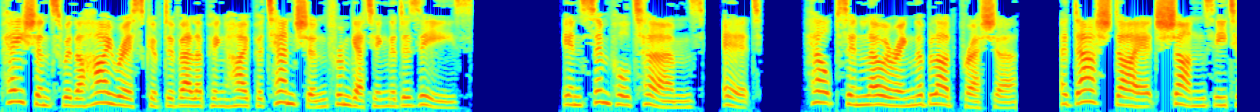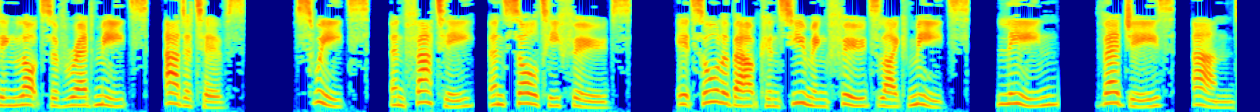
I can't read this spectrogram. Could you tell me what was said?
patients with a high risk of developing hypertension from getting the disease. In simple terms, it helps in lowering the blood pressure. A DASH diet shuns eating lots of red meats, additives, sweets, and fatty, and salty foods. It's all about consuming foods like meats, lean, veggies, and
